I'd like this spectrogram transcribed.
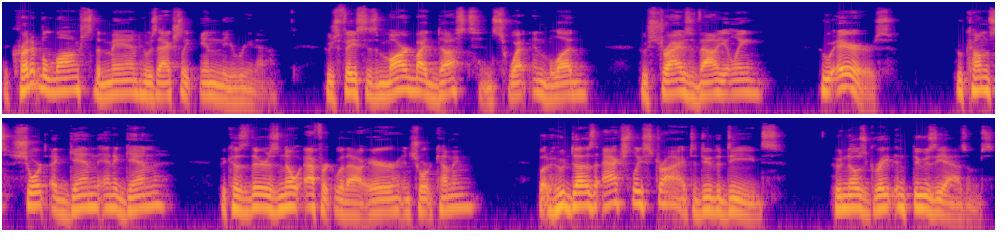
The credit belongs to the man who is actually in the arena, whose face is marred by dust and sweat and blood, who strives valiantly, who errs, who comes short again and again, because there is no effort without error and shortcoming, but who does actually strive to do the deeds, who knows great enthusiasms,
